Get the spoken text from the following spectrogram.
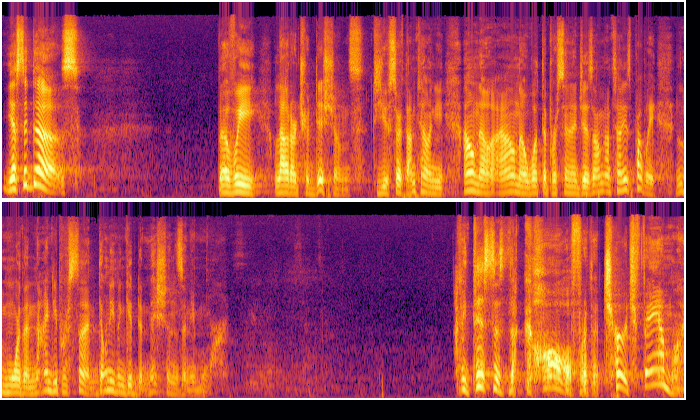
Yes, it does. But if we allowed our traditions to usurp, I'm telling you, I don't know, I don't know what the percentage is. I'm, I'm telling you, it's probably more than 90% don't even give to missions anymore. I mean, this is the call for the church family.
